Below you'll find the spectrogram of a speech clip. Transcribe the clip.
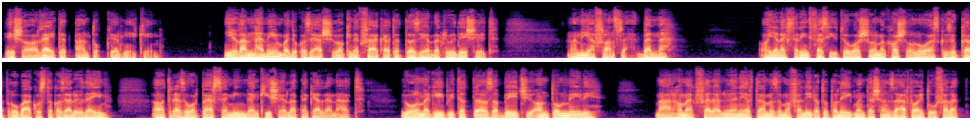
és a rejtett pántok környékén. Nyilván nem én vagyok az első, akinek felkeltette az érdeklődését. Na mi a franc lehet benne? A jelek szerint feszítővassal meg hasonló eszközökkel próbálkoztak az elődeim. A trezor persze minden kísérletnek ellenállt. Jól megépítette az a bécsi Anton Méli, már ha megfelelően értelmezem a feliratot a légmentesen zárt ajtó felett,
